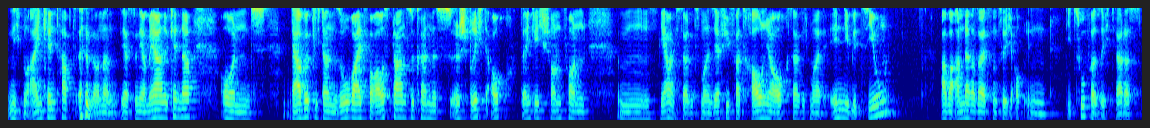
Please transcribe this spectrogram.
nicht nur ein Kind habt, sondern es sind ja mehrere Kinder. Und da wirklich dann so weit vorausplanen zu können, das äh, spricht auch, denke ich, schon von, ähm, ja, ich sage jetzt mal, sehr viel Vertrauen ja auch, sage ich mal, in die Beziehungen, aber andererseits natürlich auch in die Zuversicht, ja, dass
